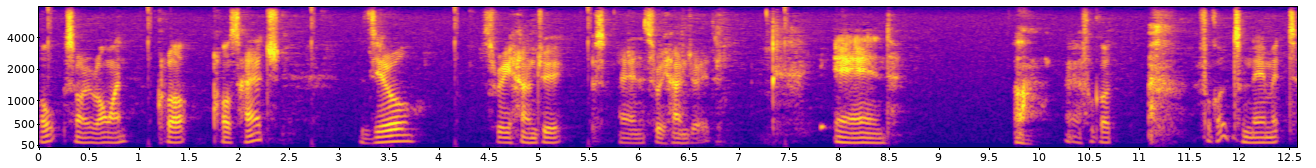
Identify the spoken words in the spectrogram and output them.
oh, sorry, wrong one, cross hatch, 0, 300, and 300. And, ah, I forgot forgot to name it.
